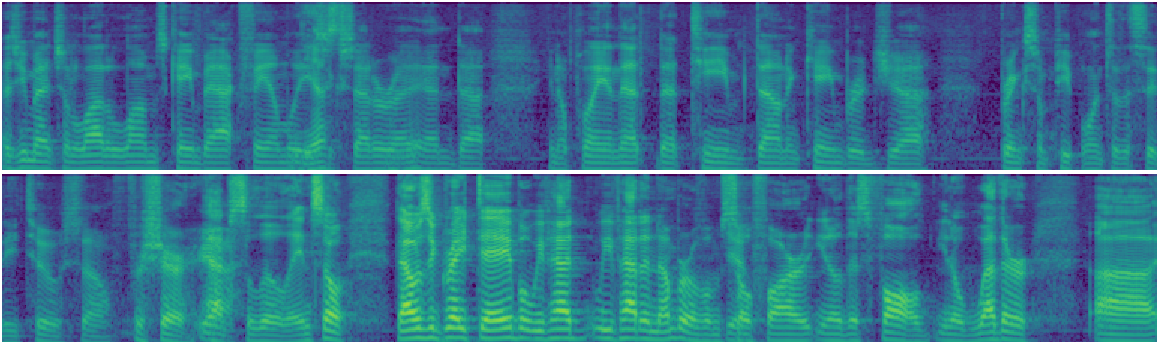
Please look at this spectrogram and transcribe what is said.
as you mentioned, a lot of alums came back, families, yes. et cetera, mm-hmm. and uh, you know playing that that team down in Cambridge. Uh, bring some people into the city too. So for sure, yeah. absolutely. And so that was a great day, but we've had we've had a number of them yeah. so far. You know, this fall. You know, weather uh,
